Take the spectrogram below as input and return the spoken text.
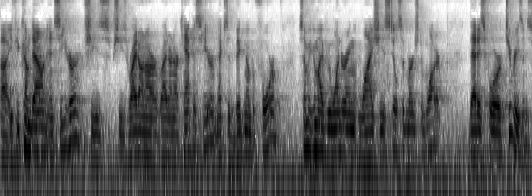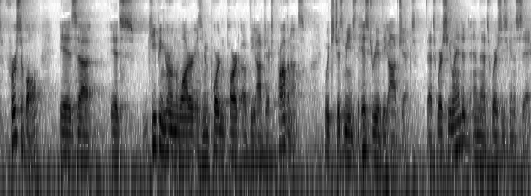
Uh, if you come down and see her, she's, she's right, on our, right on our campus here next to the big number four. Some of you might be wondering why she is still submerged in water. That is for two reasons. First of all, is uh, it's keeping her in the water is an important part of the object's provenance, which just means the history of the object. That's where she landed, and that's where she's going to stay.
